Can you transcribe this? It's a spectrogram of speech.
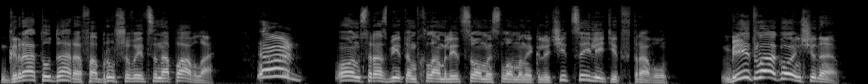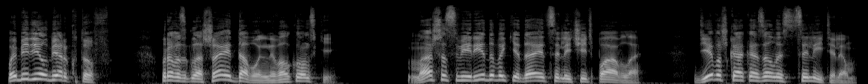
Град ударов обрушивается на Павла. Он с разбитым в хлам лицом и сломанной ключицей летит в траву. «Битва окончена! Победил Беркутов!» провозглашает довольный Волконский. Маша Свиридова кидается лечить Павла. Девушка оказалась целителем.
